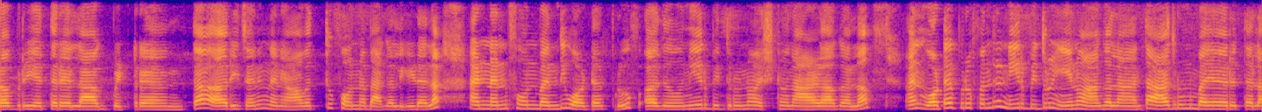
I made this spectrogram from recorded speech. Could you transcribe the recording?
ರಬ್ರಿ ಆ ಥರ ಎಲ್ಲ ಆಗಿಬಿಟ್ರೆ ಅಂತ ಆ ರೀಸನಿಗೆ ನಾನು ಯಾವತ್ತೂ ಫೋನ್ನ ಬ್ಯಾಗಲ್ಲಿ ಇಡಲ್ಲ. ಆ್ಯಂಡ್ ನನ್ನ ಫೋನ್ ಬಂದು ವಾಟರ್ ಪ್ರೂಫ್ ಅದು ನೀರು ಬಿದ್ದರೂ ಅಷ್ಟೊಂದು ಹಾಳಾಗಲ್ಲ. ಆ್ಯಂಡ್ ವಾಟರ್ ಪ್ರೂಫ್ ಅಂದರೆ ನೀರು ಬಿದ್ದರೂ ಏನೂ ಆಗಲ್ಲ ಅಂತ. ಆದ್ರೂ ಭಯ ಇರುತ್ತಲ್ಲ.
